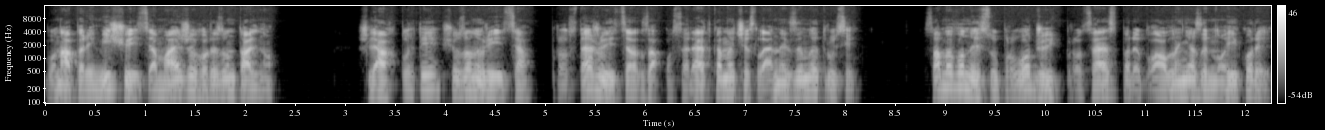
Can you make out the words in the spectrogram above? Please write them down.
вона переміщується майже горизонтально. Шлях плити, що занурюється, простежується за осередками численних землетрусів. Саме вони супроводжують процес переплавлення земної кори.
